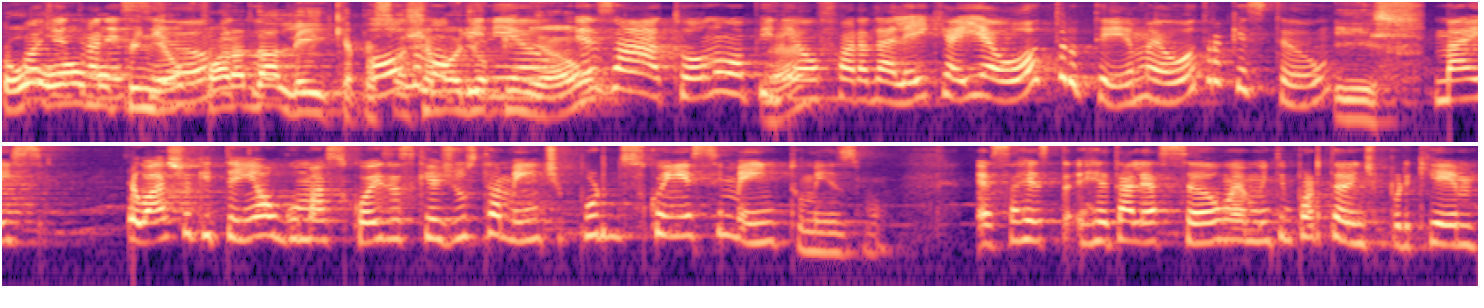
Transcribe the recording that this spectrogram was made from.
Uhum. Pode ou, ou uma opinião âmbito, fora da lei, que a pessoa chamou opinião, de opinião. Exato, ou numa opinião né? fora da lei, que aí é outro tema, é outra questão. Isso. Mas eu acho que tem algumas coisas que é justamente por desconhecimento mesmo. Essa retaliação é muito importante, porque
